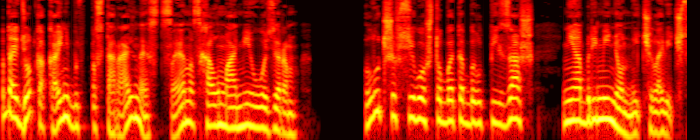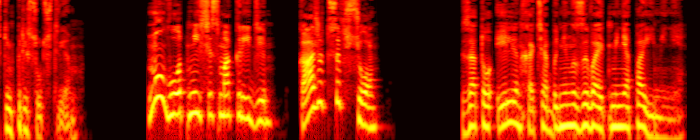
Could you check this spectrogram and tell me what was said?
Подойдет какая-нибудь пасторальная сцена с холмами и озером. Лучше всего, чтобы это был пейзаж, не обремененный человеческим присутствием. «Ну вот, миссис Макриди, кажется, все». Зато Эллен хотя бы не называет меня по имени.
